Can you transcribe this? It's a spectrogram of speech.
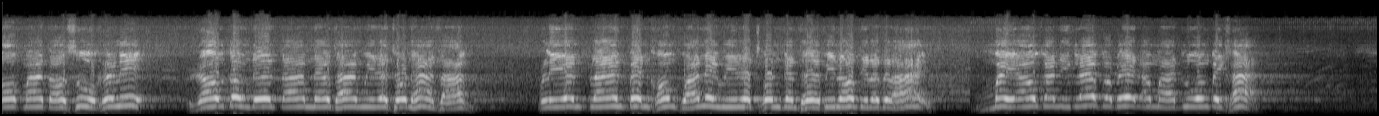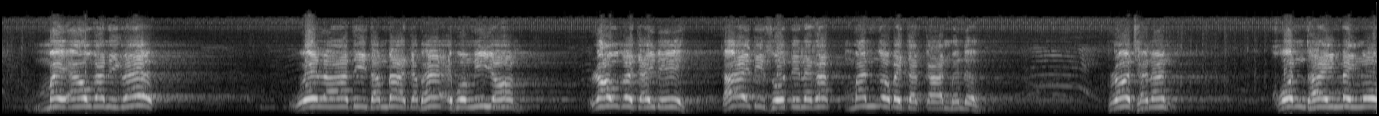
ออกมาต่อสู้ครั้งนี้ เราต้องเดินตามแนวทางวีรชน 53 เปลี่ยนแปลงเป็นของขวัญให้วีรชนกันเถอะพี่น้องที่เราทั้งหลาย ไม่เอากันอีกแล้วประเภทอมาตลวงไปฆ่า ไม่เอากันอีกแล้ว เวลาที่ทำได้จะแพ้ไอ้พวกนี้ยอม เราก็ใจดี ท้ายที่สุดนี่นะครับ มันก็ไปจัดการเหมือนเดิม เพราะฉะนั้นคนไทยไม่โง่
